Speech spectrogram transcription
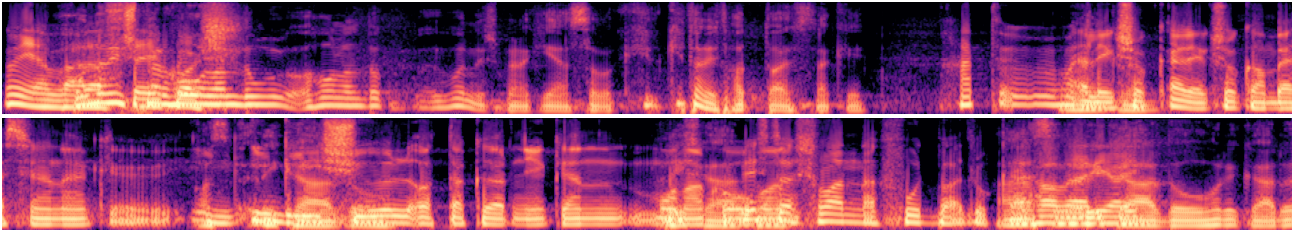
Milyen Honnan ismer hollandul, hollandok, honnan ismernek ilyen szavak? Ki, ki taníthatta ezt neki? Hát elég, sok, elég sokan beszélnek ing- inglisül ott a környéken, Monakóban. Biztos vannak futballdrukker haverjai. Ricardo, Ricardo.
